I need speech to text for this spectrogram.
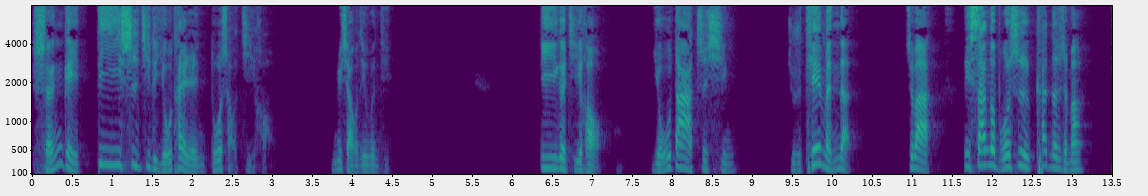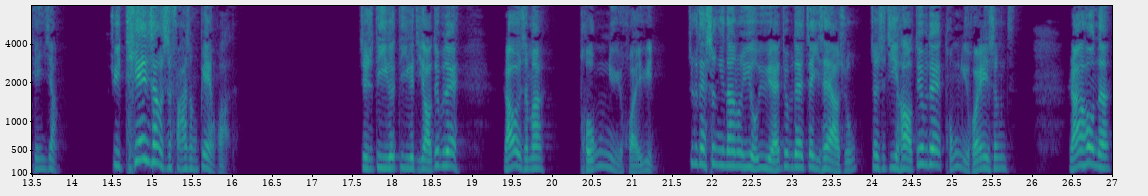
神给第一世纪的犹太人多少记号？有没有想过这个问题？第一个记号，犹大之星，就是天文的，是吧？那三个博士看的是什么？天象，所以天上是发生变化的。这是第一个第一个记号，对不对？然后什么？童女怀孕。这个在圣经当中也有预言，对不对？在以赛亚书，这是记号，对不对？童女怀孕生子，然后呢，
